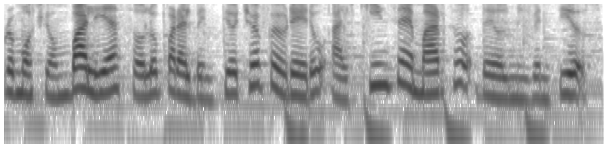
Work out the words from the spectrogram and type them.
Promoción válida solo para el 28 de febrero al 15 de marzo de 2022.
